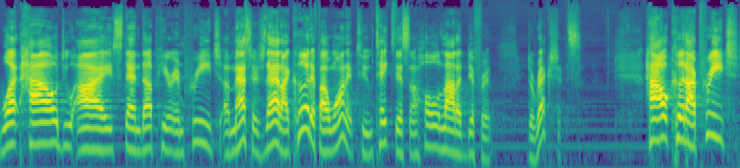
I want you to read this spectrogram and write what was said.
what how do I stand up here and preach a message that I could if I wanted to take this in a whole lot of different directions. How could I preach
